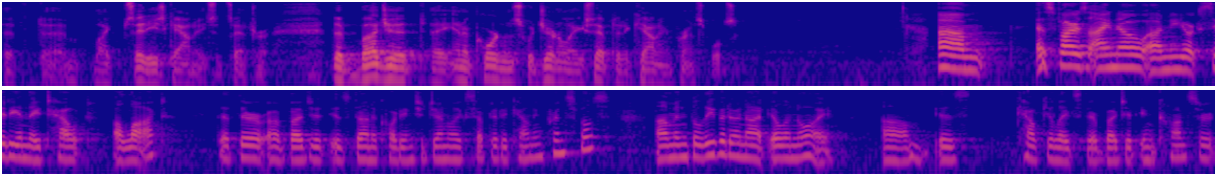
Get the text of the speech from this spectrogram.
that, uh, like cities, counties, et cetera, that budget uh, in accordance with generally accepted accounting principles? As far as I know, uh, New York City, and they tout a lot, that their uh, budget is done according to generally accepted accounting principles. Um, And believe it or not, Illinois um, is, calculates their budget in concert,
